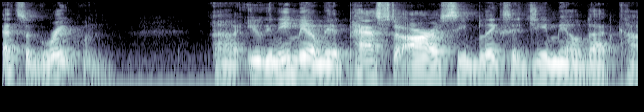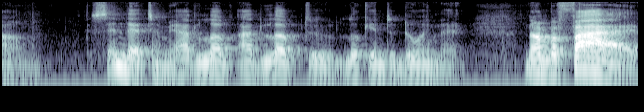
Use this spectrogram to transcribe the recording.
That's a great one. Uh, you can email me at pastorrcblakes at gmail.com. Send that to me. I'd love, I'd love to look into doing that. Number five,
